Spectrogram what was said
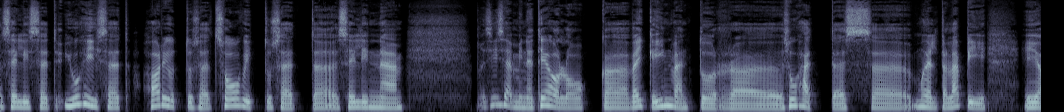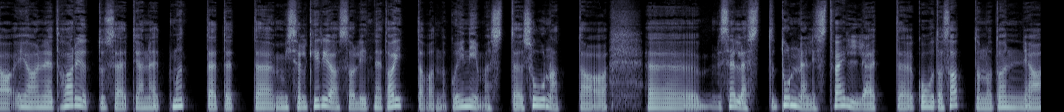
sellised juhised, harjutused, soovitused, selline äh, sisemine dialoog, väike inventuur äh, suhetes äh, mõelda läbi ja, ja need harjutused ja need mõtted, et äh, mis seal kirjas olid, need aitavad nagu inimest suunata sellest tunnelist välja, et kuhu ta sattunud on ja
